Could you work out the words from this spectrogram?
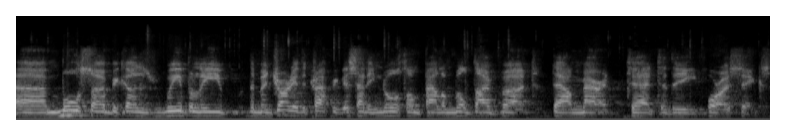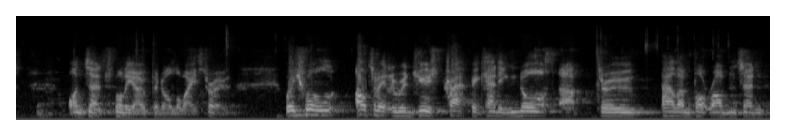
Um, more so because we believe the majority of the traffic that's heading north on Pelham will divert down Merritt to head to the 406 once that's fully open all the way through, which will ultimately reduce traffic heading north up through Pelham, Port Robinson,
